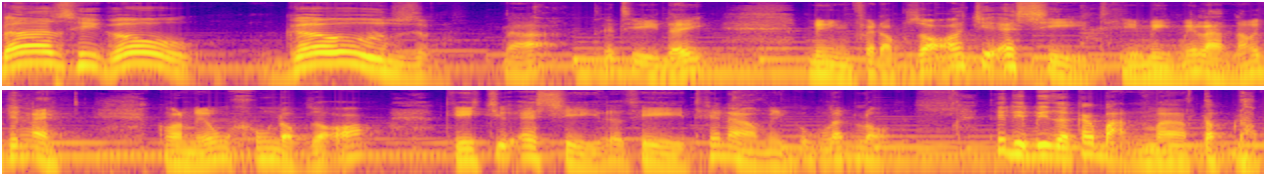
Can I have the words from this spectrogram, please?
does he go? Goes. Đó, thế thì đấy mình phải đọc rõ chữ SC thì mình mới là nói tiếng Anh. Còn nếu không đọc rõ cái chữ SC thì thế nào mình cũng lẫn lộn. Thế thì bây giờ các bạn mà tập đọc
